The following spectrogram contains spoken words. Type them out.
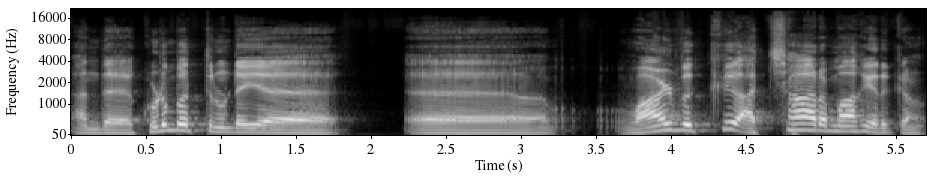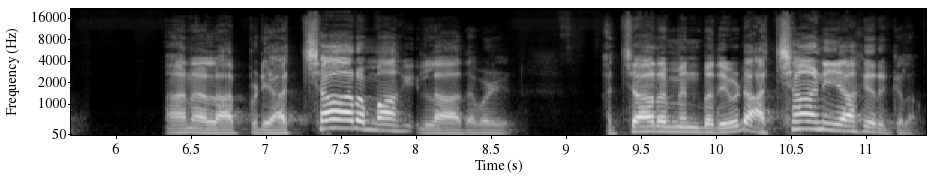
அந்த குடும்பத்தினுடைய வாழ்வுக்கு அச்சாரமாக இருக்கணும். ஆனால் அப்படி அச்சாரமாக இல்லாதவள் அச்சாரம் என்பதை விட அச்சாணியாக இருக்கலாம்.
